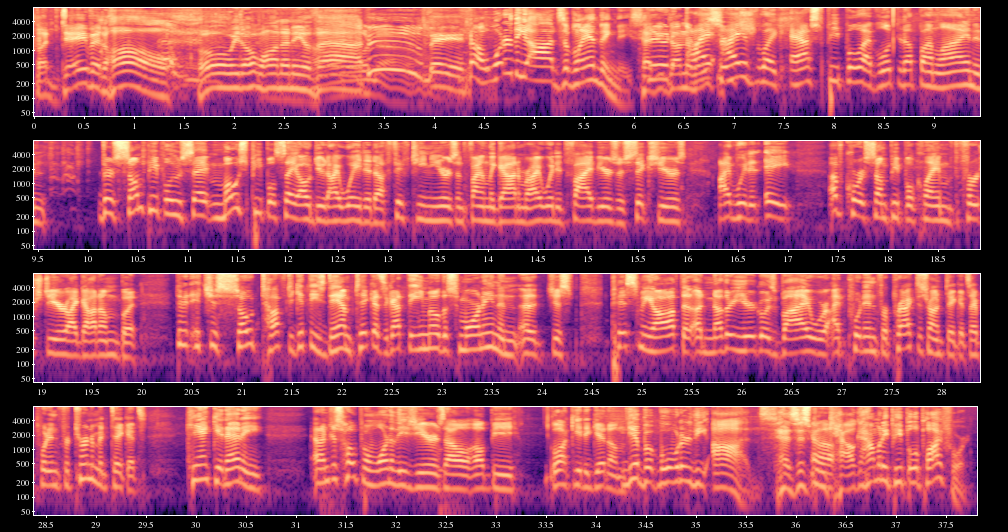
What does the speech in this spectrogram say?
But David Hall, oh, we don't want any of that. Ooh, man. No, what are the odds of landing these? Have you done the research? I've like asked people. I've looked it up online, and there's some people who say most people say, "Oh, dude, I waited uh, 15 years and finally got him," or "I waited five years or six years. I've waited eight. Of course, some people claim the first year I got them, but dude, it's just so tough to get these damn tickets. I got the email this morning, and uh, it just pissed me off that another year goes by where I put in for practice round tickets, I put in for tournament tickets, can't get any, and I'm just hoping one of these years I'll I'll be lucky to get them. yeah, but but what are the odds? Has this been Uh, calculated? How many people apply for it?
